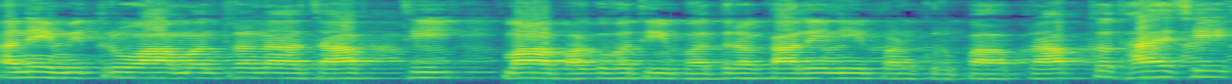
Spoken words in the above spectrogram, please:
અને મિત્રો, આ મંત્રના જાપથી માં ભગવતી ભદ્રકાલીની પણ કૃપા પ્રાપ્ત થાય છે.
